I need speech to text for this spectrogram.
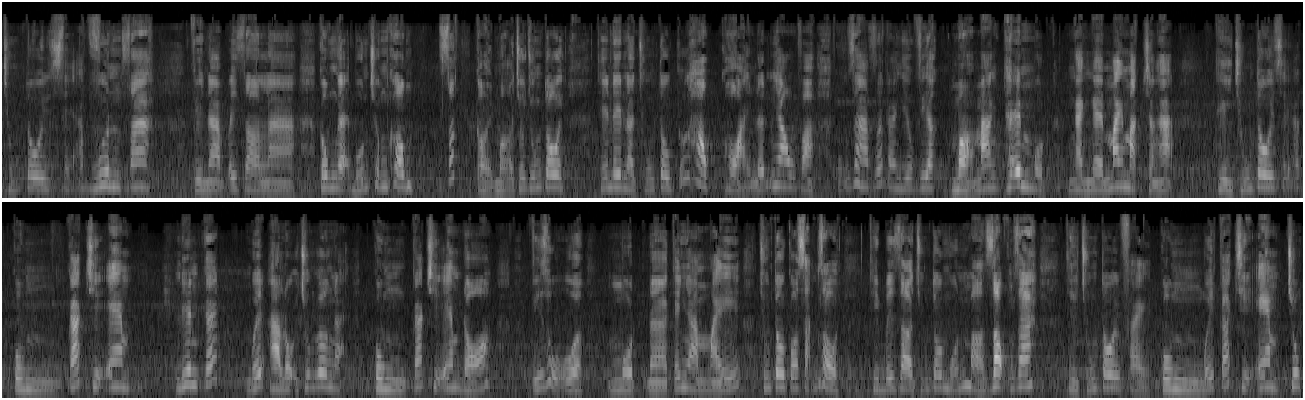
chúng tôi sẽ vươn ra. Vì là bây giờ là công nghệ 4.0 rất cởi mở cho chúng tôi. Thế nên là chúng tôi cứ học hỏi lẫn nhau và cũng ra rất là nhiều việc. Mở mang thêm một ngành nghề may mặc chẳng hạn, thì chúng tôi sẽ cùng các chị em liên kết với Hà Nội Trung ương lại, cùng các chị em đó ví dụ ờ, một à, cái nhà máy chúng tôi có sẵn rồi thì bây giờ chúng tôi muốn mở rộng ra thì chúng tôi phải cùng với các chị em chúc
